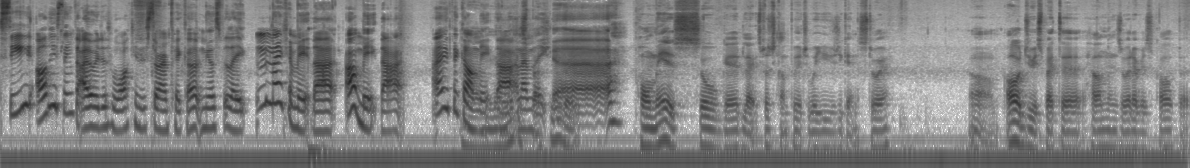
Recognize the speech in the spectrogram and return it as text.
see, all these things that I would just walk in the store and pick up. And Neil's be like, mm, I can make that. I'll make that. I think I'll Yeah, make that, and I'm like, uh, homemade is so good, like especially compared to what you usually get in the store. Um, all due respect to Hellmann's or whatever it's called, but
